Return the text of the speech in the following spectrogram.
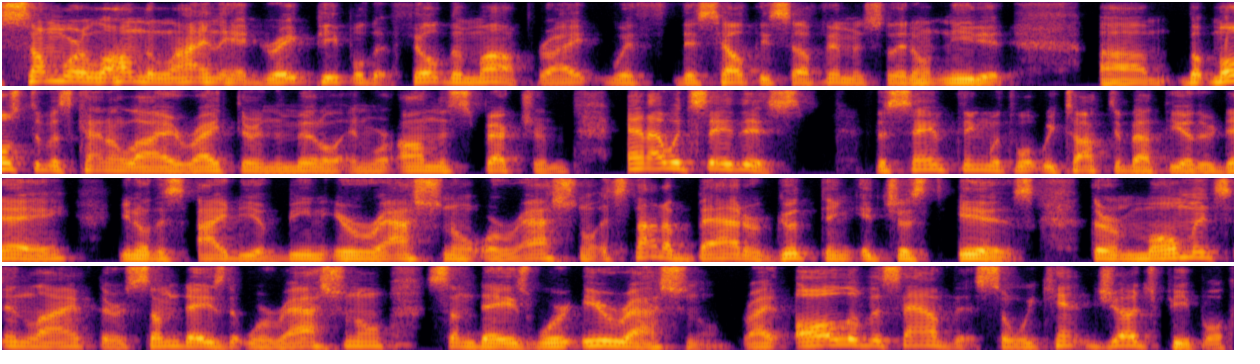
somewhere along the line, they had great people that filled them up, right, with this healthy self image, so they don't need it. Um, but most of us kind of lie right there in the middle, and we're on the spectrum. And I would say this the same thing with what we talked about the other day, you know, this idea of being irrational or rational. It's not a bad or good thing. It just is. There are moments in life, there are some days that we're rational, some days we're irrational, right? All of us have this. So we can't judge people.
